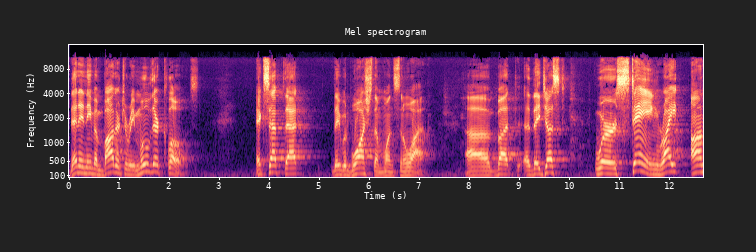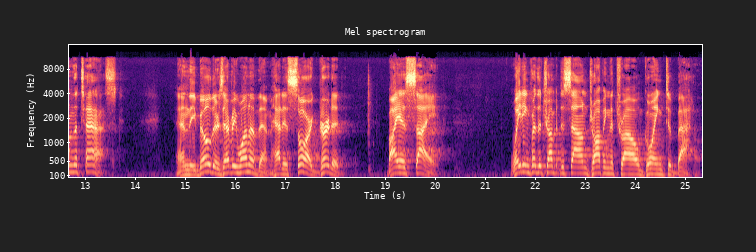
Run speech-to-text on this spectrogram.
They didn't even bother to remove their clothes, except that they would wash them once in a while. Uh, but they just were staying right on the task. And the builders, every one of them, had his sword girded by his side, waiting for the trumpet to sound, dropping the trowel, going to battle.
